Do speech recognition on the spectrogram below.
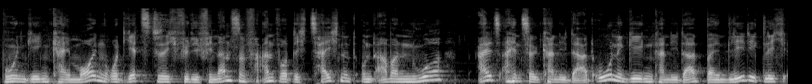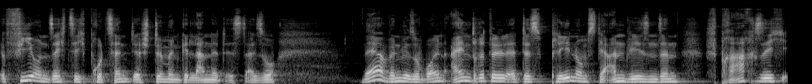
wohingegen Kai Morgenroth jetzt sich für die Finanzen verantwortlich zeichnet und aber nur als Einzelkandidat ohne Gegenkandidat bei lediglich 64 Prozent der Stimmen gelandet ist. Also naja, wenn wir so wollen, ein Drittel des Plenums der Anwesenden sprach sich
